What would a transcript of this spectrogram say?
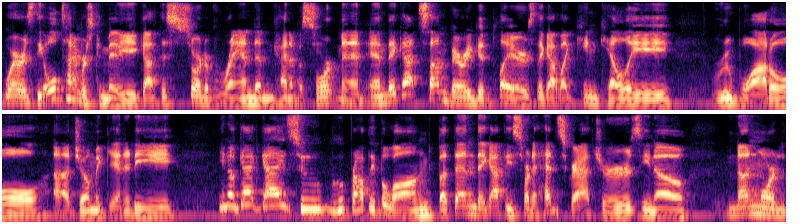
whereas the Old Timers Committee got this sort of random kind of assortment, and they got some very good players. They got like King Kelly, Rube Waddell, uh, Joe McGinnity. You know, got guys who who probably belonged, but then they got these sort of head scratchers. You know, none more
